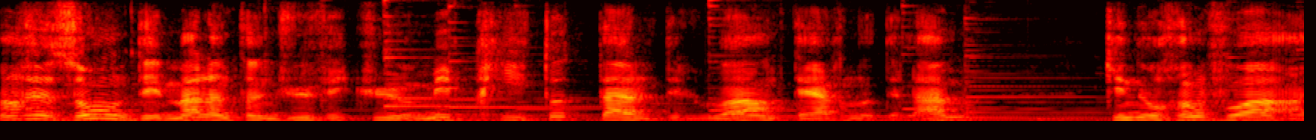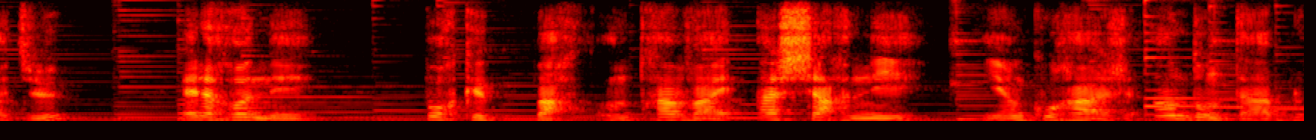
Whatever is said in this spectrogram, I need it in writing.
En raison des malentendus vécus au mépris total des lois internes de l'âme qui nous renvoient à Dieu, elle renaît pour que par un travail acharné et un courage indomptable,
